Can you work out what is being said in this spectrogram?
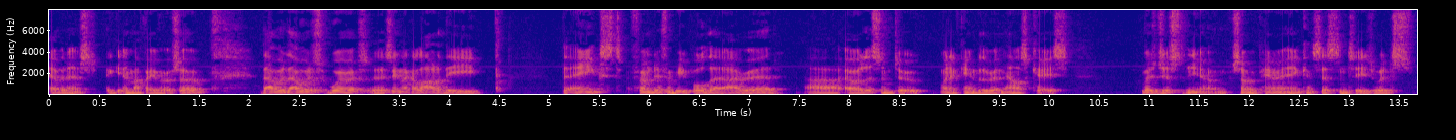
evidence in my favor. So that was, that was where it seemed like a lot of the, the angst from different people that I read uh, or listened to when it came to the Rittenhouse case was just you know some apparent inconsistencies which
